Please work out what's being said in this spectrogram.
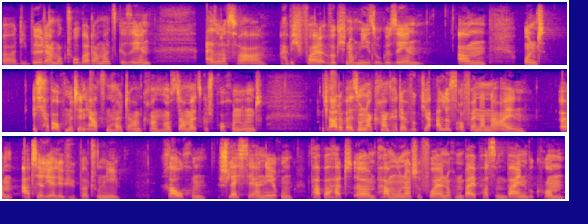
äh, die Bilder im Oktober damals gesehen. Also das war, habe ich vorher wirklich noch nie so gesehen. Ähm, und ich habe auch mit den Ärzten halt da im Krankenhaus damals gesprochen und gerade bei so einer Krankheit, da wirkt ja alles aufeinander ein. Ähm, arterielle Hypertonie, Rauchen, schlechte Ernährung. Papa hat äh, ein paar Monate vorher noch einen Bypass im Bein bekommen.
